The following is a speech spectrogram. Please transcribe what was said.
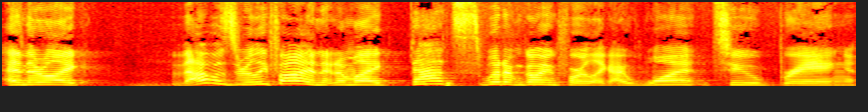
And they're like. That was really fun. And I'm like, that's what I'm going for. Like, I want to bring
